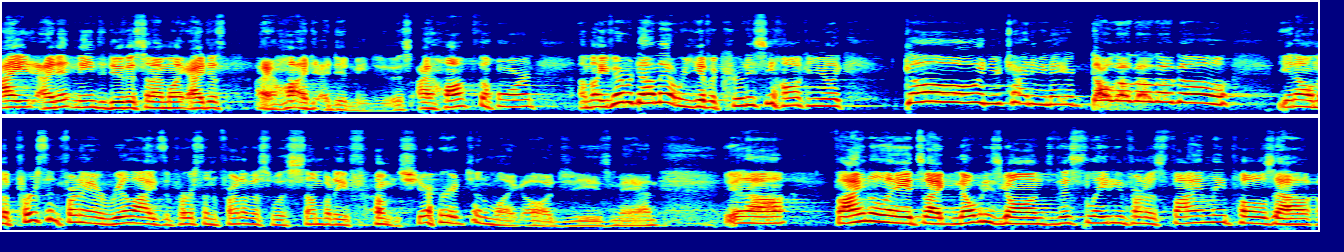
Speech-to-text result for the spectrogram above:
I, I didn't mean to do this, and I'm like, I just, I, I did mean to do this. I honked the horn. I'm like, have you ever done that where you give a courtesy honk, and you're like, go, and you're trying to be you're go, go, go, go, go you know, and the person in front of me, I realized the person in front of us was somebody from church. And I'm like, oh, geez, man. You know, finally, it's like nobody's going. This lady in front of us finally pulls out,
